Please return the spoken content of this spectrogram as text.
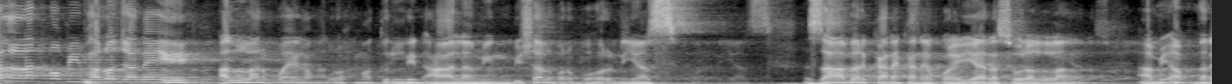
আল্লাহ নবী ভালো জানে। আল্লাহর পয়গাম্বর রহমাতুল্লিন আলামিন বিশাল বড় বহর নিয়ে আসছে জাবের কানে কানে পড়ে ইয়া রাসূলুল্লাহ, আমি আপনার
